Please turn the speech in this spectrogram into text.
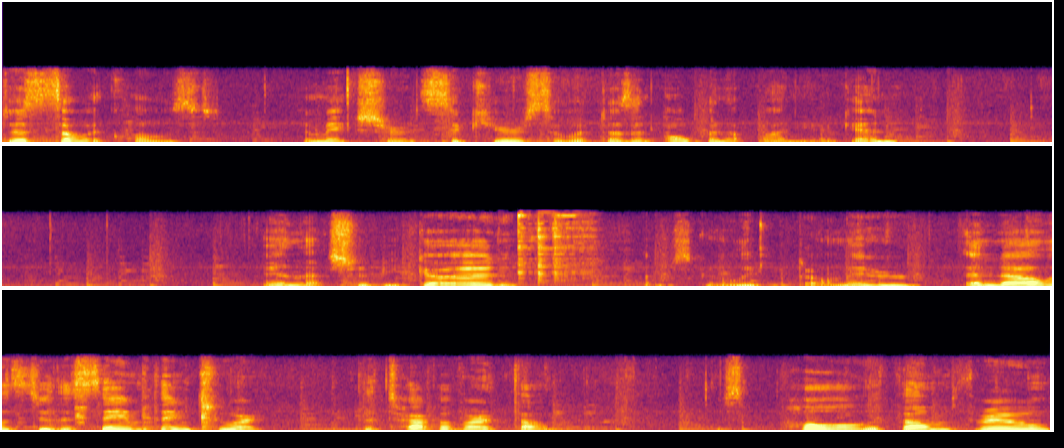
Just so it closed. And make sure it's secure so it doesn't open up on you again. And that should be good. I'm just going to leave it down there. And now let's do the same thing to our the top of our thumb. Just pull the thumb through.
